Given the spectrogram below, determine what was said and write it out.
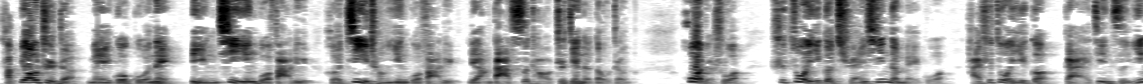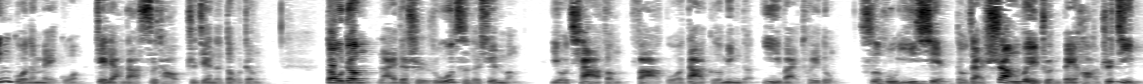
它标志着美国国内摒弃英国法律和继承英国法律两大思潮之间的斗争，或者说是做一个全新的美国，还是做一个改进自英国的美国这两大思潮之间的斗争。斗争来的是如此的迅猛，又恰逢法国大革命的意外推动，似乎一切都在尚未准备好之际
